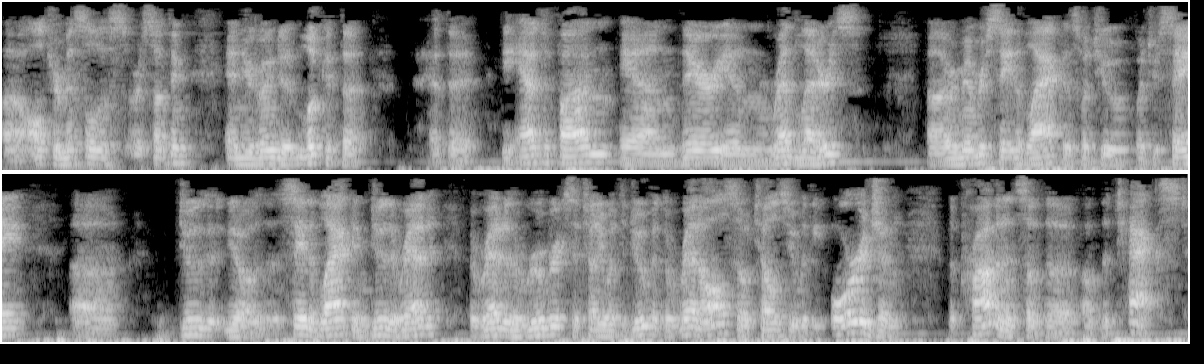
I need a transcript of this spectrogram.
uh, altar missal or something, and you're going to look at the at the the antiphon, and there in red letters. Uh, remember, say the black is what you what you say. Uh, do the, you know say the black and do the red. The red are the rubrics that tell you what to do, but the red also tells you the origin the provenance of the of the text.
